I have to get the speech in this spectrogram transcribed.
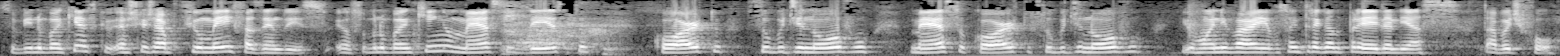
Subir no banquinho, acho que, acho que eu já filmei fazendo isso. Eu subo no banquinho, meço, desço, corto, subo de novo, meço, corto, subo de novo. E o Rony vai, eu vou só entregando pra ele ali as tábuas de forro.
